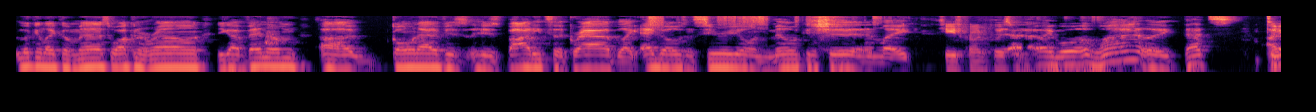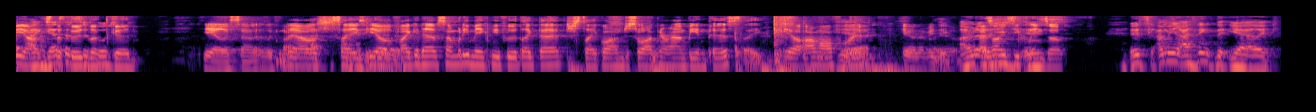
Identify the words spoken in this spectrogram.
looking like a mess, walking around. You got Venom uh, going out of his his body to grab like Eggos and cereal and milk and shit, and like, huge product placement. like well, what? Like that's to be I- I honest the food looked good Yeah, it looks it looks yeah, I was just like, yo, if I could have somebody make me food like that, just like while I'm just walking around being pissed, like, yo, I'm all for Yeah. it. yeah, dope. I don't know, As long as he cleans up. It's. I mean, I think that yeah. Like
